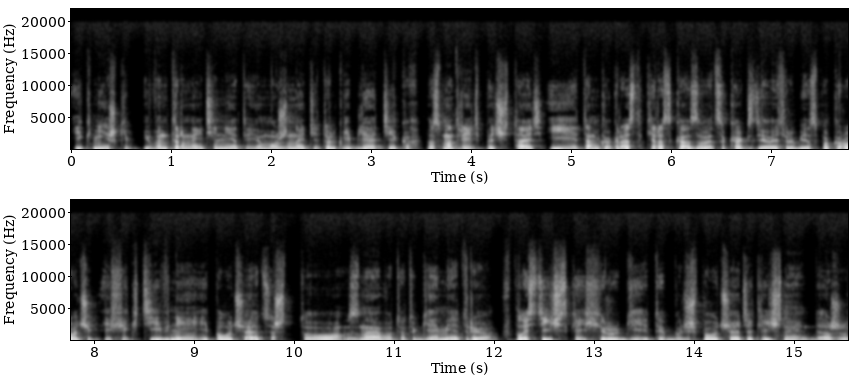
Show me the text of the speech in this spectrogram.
И книжки, и в интернете нет. Ее можно найти только в библиотеках, посмотреть, почитать. И там как раз-таки рассказывается, как сделать рубец покороче, эффективнее. И получается, что, зная вот эту геометрию в пластической хирургии, ты будешь получать отличные, даже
